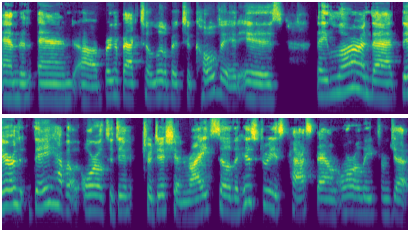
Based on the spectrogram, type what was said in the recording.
and the, and uh, bring it back to a little bit to COVID is they learn that they're they have an oral tradi- tradition, right? So the history is passed down orally from ge-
